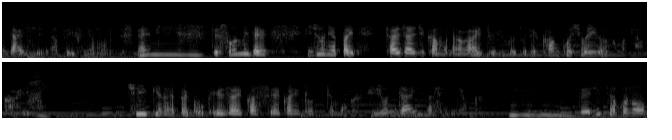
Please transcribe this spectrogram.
う大事だというふうに思うんですね。でそういう意味で非常にやっぱり滞在時間も長いということで観光消費額も高い、はい、地域のやっぱりこう経済活性化にとっても非常に大事な戦略。で実はこの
